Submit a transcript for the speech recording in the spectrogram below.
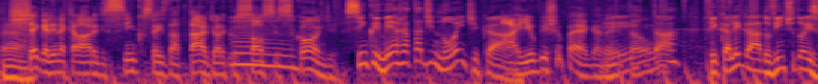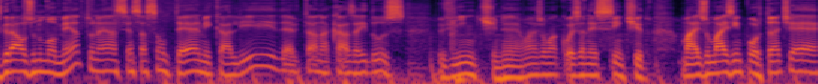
É. Chega ali naquela hora de 5, 6 da tarde, hora que o sol Hum. se esconde, 5 e meia já tá de noite, cara. aí o bicho pega, né? Então, Eita, fica ligado, 22 graus no momento, né? A sensação térmica ali deve estar na casa aí dos 20, né? Mais uma coisa nesse sentido. Mas o mais importante é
